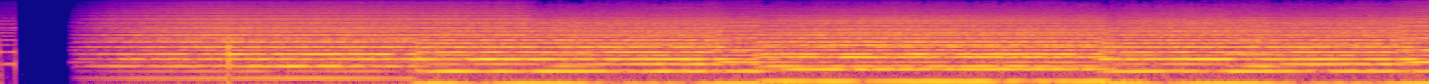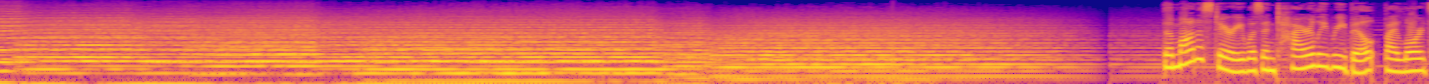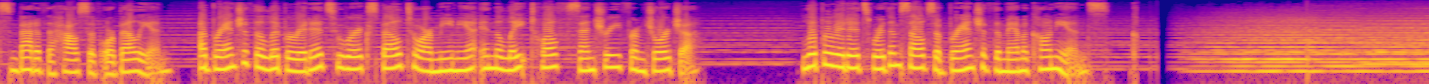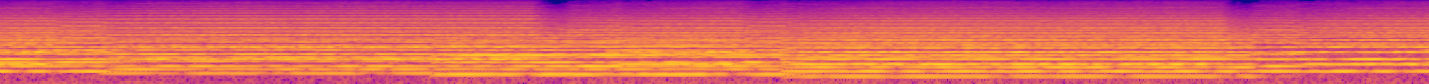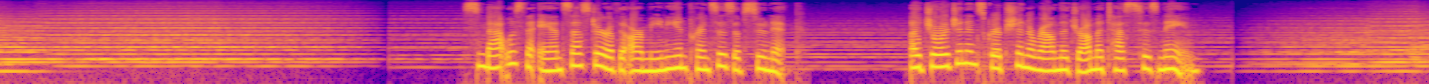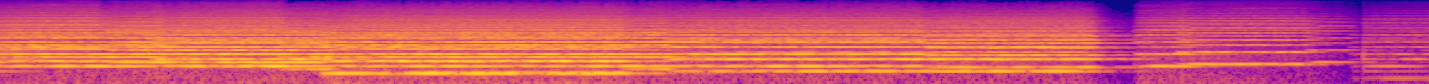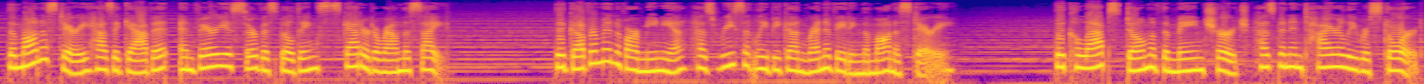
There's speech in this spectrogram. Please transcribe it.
The monastery was entirely rebuilt by Lord Smbat of the House of Orbelian, a branch of the Liparitids who were expelled to Armenia in the late 12th century from Georgia. Liparitids were themselves a branch of the Mamikonians. Smbat was the ancestor of the Armenian princes of Syunik. A Georgian inscription around the drum attests his name. The monastery has a gavit and various service buildings scattered around the site. The government of Armenia has recently begun renovating the monastery. The collapsed dome of the main church has been entirely restored.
